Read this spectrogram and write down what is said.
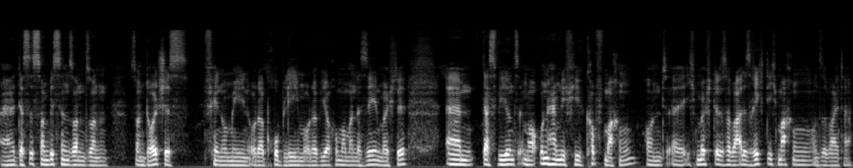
äh, das ist so ein bisschen so ein, so ein, so ein deutsches Phänomen oder Problem oder wie auch immer man das sehen möchte, ähm, dass wir uns immer unheimlich viel Kopf machen und äh, ich möchte das aber alles richtig machen und so weiter.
